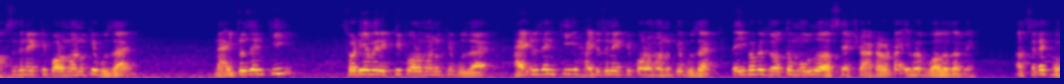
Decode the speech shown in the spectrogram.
অক্সিজেনের একটি পরমাণুকে বোঝায়। নাইট্রোজেন কি? সোডিয়ামের একটি পরমাণুকে বোঝায়, হাইড্রোজেন কি? হাইড্রোজেনের একটি পরমাণুকে বোঝায়। তো এইভাবে যত মৌল আছে, একশো আঠারোটা, এভাবে বলা যাবে। আচ্ছা দেখো।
